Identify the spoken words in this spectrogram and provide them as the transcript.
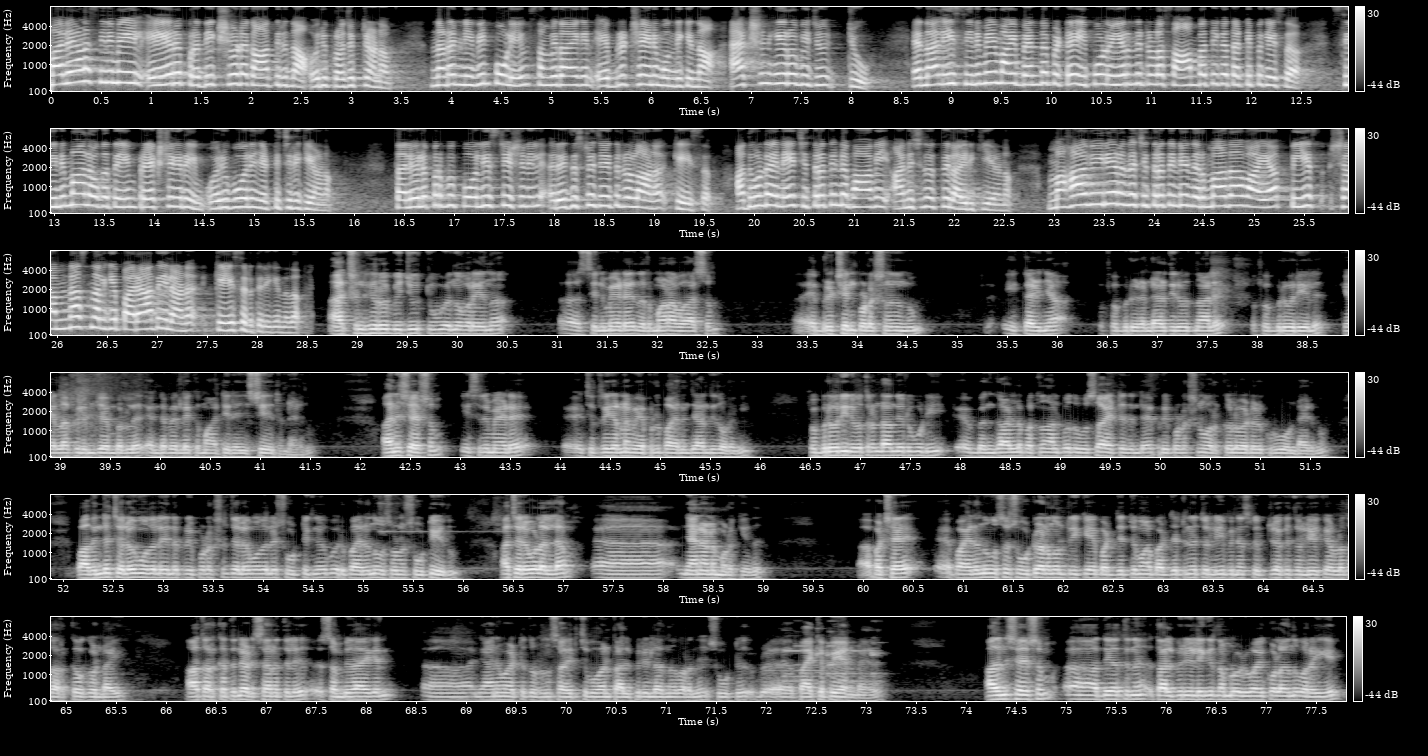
മലയാള സിനിമയിൽ ഏറെ പ്രതീക്ഷയോടെ കാത്തിരുന്ന ഒരു പ്രൊജക്റ്റാണ്. നടൻ നിവിൻ പോളിയും സംവിധായകൻ എബ്രിഡ് ഷെയ്നും ഒന്നിക്കുന്ന ആക്ഷൻ ഹീറോ ബിജു ടു. എന്നാൽ ഈ സിനിമയുമായി ബന്ധപ്പെട്ട് ഇപ്പോൾ ഉയർന്നിട്ടുള്ള സാമ്പത്തിക തട്ടിപ്പ് കേസ് സിനിമാ ലോകത്തെയും പ്രേക്ഷകരെയും ഒരുപോലെ ഞെട്ടിച്ചിരിക്കുകയാണ്. തലയോലപ്പറമ്പ് പോലീസ് സ്റ്റേഷനിൽ രജിസ്റ്റർ ചെയ്തിട്ടുള്ളതാണ് കേസ്. അതുകൊണ്ട് തന്നെ ചിത്രത്തിന്റെ ഭാവി അനിശ്ചിതത്വത്തിലായിരിക്കുകയാണ് മഹാവീര്യർ എന്ന ചിത്രത്തിന്റെ നിർമ്മാതാവായ പി എസ് ഷംനാസ് നൽകിയ പരാതിയിലാണ് കേസെടുത്തിരിക്കുന്നത്. ആക്ഷൻ ഹീറോ ബിജു ടു എന്ന് പറയുന്ന സിനിമയുടെ നിർമ്മാണാവകാശം എബ്രിഷ്യൻ പ്രൊഡക്ഷനിൽ നിന്നും ഈ കഴിഞ്ഞ ഫെബ്രുവരി രണ്ടായിരത്തി ഇരുപത്തിനാല് ഫെബ്രുവരിയിൽ കേരള ഫിലിം ചേംബറിൽ എന്റെ പേരിലേക്ക് മാറ്റി രജിസ്റ്റർ ചെയ്തിട്ടുണ്ടായിരുന്നു. അതിനുശേഷം ഈ സിനിമയുടെ ചിത്രീകരണം ഏപ്രിൽ പതിനഞ്ചാം തീയതി തുടങ്ങി. ഫെബ്രുവരി ഇരുപത്തിരണ്ടാം തീയതി കൂടി ബംഗാളിൽ പത്ത് നാൽപ്പത് ദിവസമായിട്ട് ഇതിന്റെ പ്രീ പ്രൊഡക്ഷൻ വർക്കുകളുമായിട്ട് ഒരു ക്രൂ ഉണ്ടായിരുന്നു. അപ്പോൾ അതിന്റെ ചിലവ് മുതൽ ഇതിന്റെ പ്രീ പ്രൊഡക്ഷൻ ചിലവ് മുതൽ ഷൂട്ടിങ് ഒരു പതിനൊന്ന് ദിവസത്തോളം ഷൂട്ട് ചെയ്തു. ആ ചിലവുകളെല്ലാം ഞാനാണ് മുടക്കിയത്. പക്ഷേ പതിനൊന്ന് ദിവസം ഷൂട്ട് നടന്നുകൊണ്ടിരിക്കെ ബഡ്ജറ്റുമായി ബഡ്ജറ്റിനെ ചൊല്ലി പിന്നെ സ്ക്രിപ്റ്റിനൊക്കെ ചൊല്ലിയൊക്കെ ഉള്ള തർക്കമൊക്കെ ഉണ്ടായി. ആ തർക്കത്തിന്റെ അടിസ്ഥാനത്തിൽ സംവിധായകൻ ഞാനുമായിട്ട് തുടർന്ന് സഹകരിച്ച് പോകാൻ താല്പര്യമില്ല എന്ന് പറഞ്ഞ് ഷൂട്ട് പാക്കപ്പ് ചെയ്യാനുണ്ടായത്. അതിനുശേഷം അദ്ദേഹത്തിന് താല്പര്യമില്ലെങ്കിൽ നമ്മൾ ഒഴിവാക്കിക്കൊള്ളാം എന്ന് പറയുകയും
